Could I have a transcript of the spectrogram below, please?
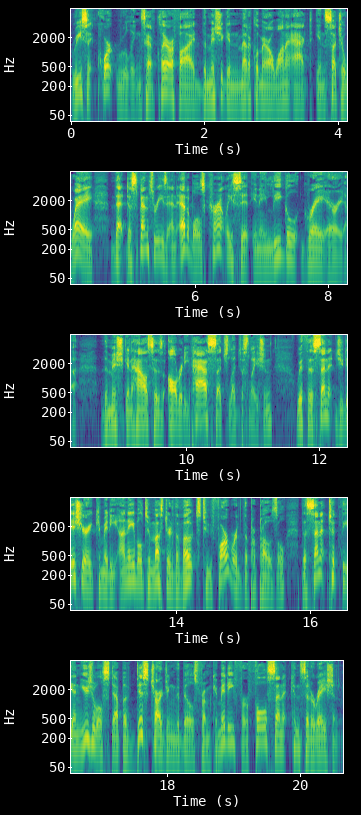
Recent court rulings have clarified the Michigan Medical Marijuana Act in such a way that dispensaries and edibles currently sit in a legal gray area. The Michigan House has already passed such legislation. With the Senate Judiciary Committee unable to muster the votes to forward the proposal, the Senate took the unusual step of discharging the bills from committee for full Senate consideration.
